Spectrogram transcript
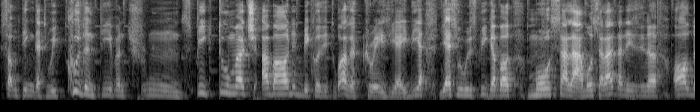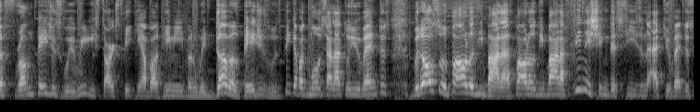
something that we couldn't even mm, speak too much about it because it was a crazy idea. Yes, we will speak about Mo Salah. Mo Salah that is in uh, all the front pages. We really start speaking about him even with double pages. We'll speak about Mo Salah to Juventus, but also Paulo Dybala. Paulo Dybala finishing the season at Juventus.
